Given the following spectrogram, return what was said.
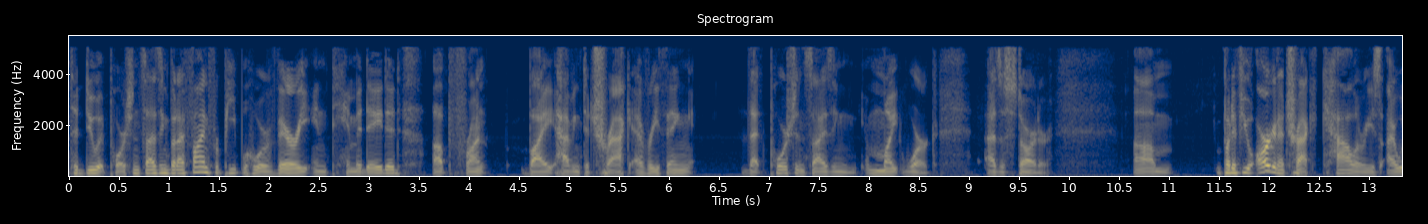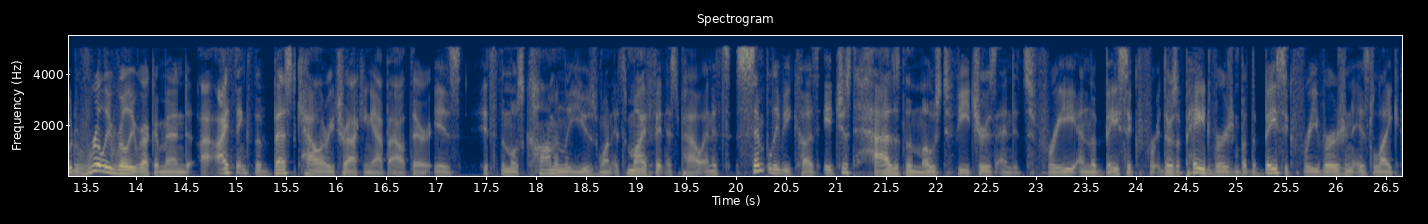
to do it portion sizing, but I find for people who are very intimidated up front by having to track everything, that portion sizing might work as a starter. Um, but if you are going to track calories, I would really, really recommend. I think the best calorie tracking app out there is it's the most commonly used one. It's MyFitnessPal, and it's simply because it just has the most features and it's free. And the basic free, there's a paid version, but the basic free version is like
